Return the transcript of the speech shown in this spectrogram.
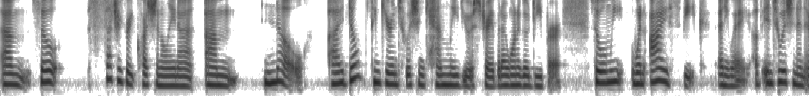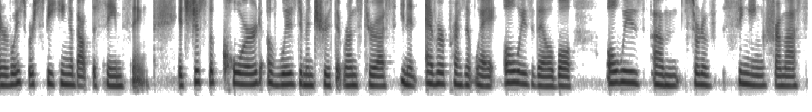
Um, so, such a great question, Elena. Um, no, I don't think your intuition can lead you astray, but I want to go deeper. So when we when I speak, anyway, of intuition and inner voice, we're speaking about the same thing. It's just the cord of wisdom and truth that runs through us in an ever-present way, always available, always um, sort of singing from us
